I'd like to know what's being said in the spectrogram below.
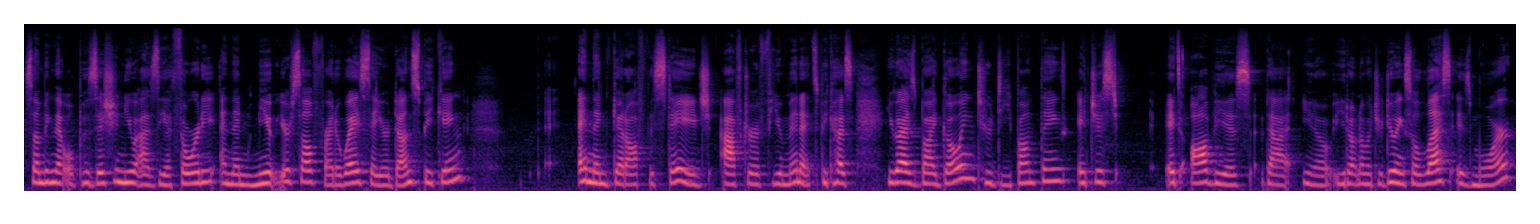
something that will position you as the authority, and then mute yourself right away. Say you're done speaking, and then get off the stage after a few minutes because you guys by going too deep on things it just it's obvious that you know you don't know what you're doing. So less is more.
